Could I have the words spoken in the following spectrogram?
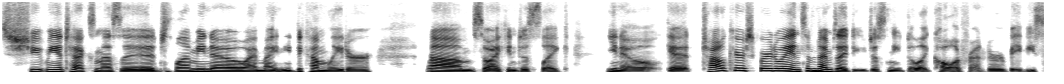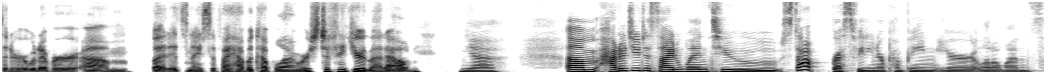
shoot me a text message, let me know. I might need to come later, um, so I can just like you know get childcare squared away. And sometimes I do just need to like call a friend or a babysitter or whatever. Um, but it's nice if I have a couple hours to figure that out. Yeah. Um, how did you decide when to stop breastfeeding or pumping your little ones?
